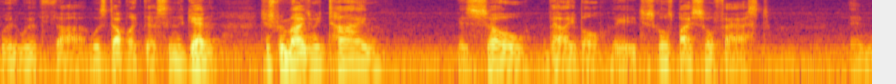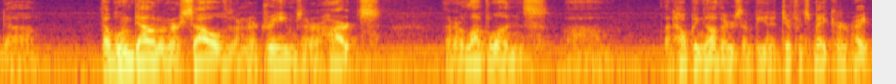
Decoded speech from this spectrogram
With with, uh, with stuff like this. And again, just reminds me time is so valuable. It just goes by so fast. And um, doubling down on ourselves, on our dreams, on our hearts, on our loved ones, um, on helping others, and being a difference maker. Right?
